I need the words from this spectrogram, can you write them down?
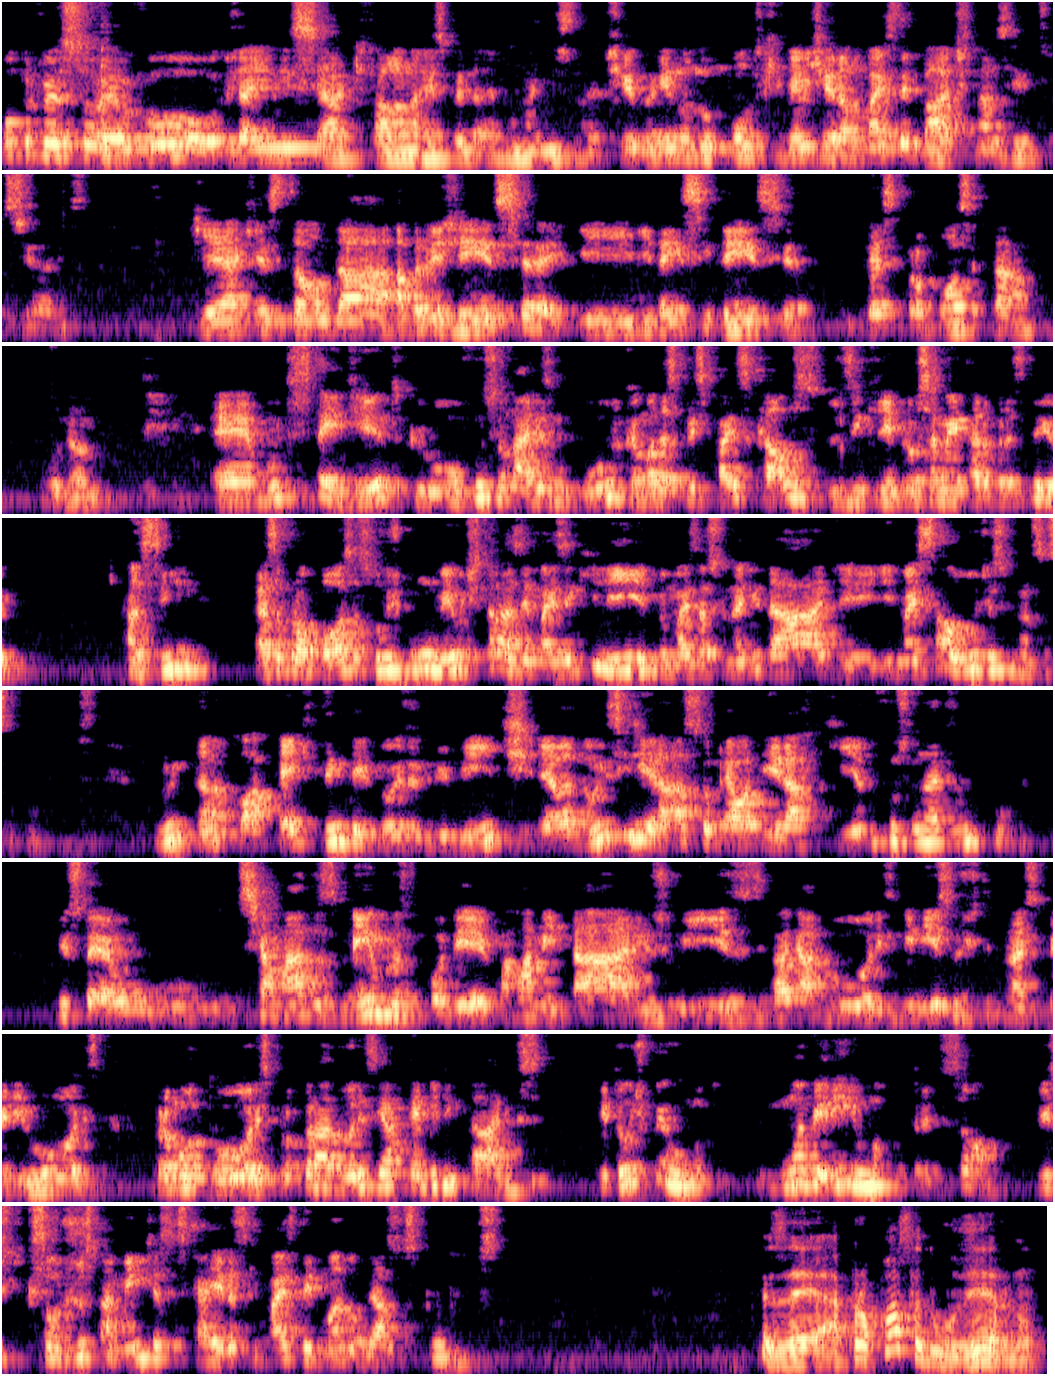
Bom, professor, eu vou já iniciar aqui falando a respeito da reforma administrativa e no, no ponto que vem gerando mais debate nas redes sociais, que é a questão da abrangência e, e da incidência dessa proposta que está mudando. É, muitos têm dito que o funcionalismo público é uma das principais causas do desequilíbrio orçamentário brasileiro. Assim, essa proposta surge como um meio de trazer mais equilíbrio, mais racionalidade e mais saúde às finanças públicas. No entanto, a PEC 32-2020 ela não incidirá sobre a alta hierarquia do funcionalismo público. Isto é, os chamados membros do poder, parlamentares, juízes, avaliadores, ministros de tribunais superiores, promotores, procuradores e até militares. Então eu te pergunto, não haveria uma contradição, visto que são justamente essas carreiras que mais demandam gastos públicos? Pois é, a proposta do governo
